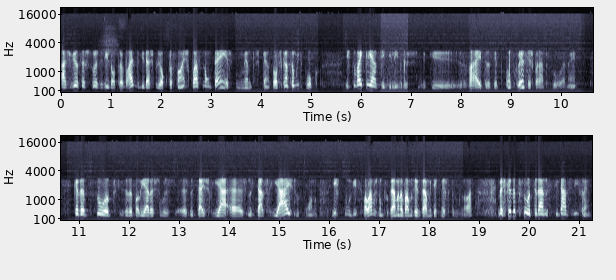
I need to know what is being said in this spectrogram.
Às vezes as pessoas, devido ao trabalho, devido às preocupações, quase não têm este momento de descanso, ou descansam muito pouco. Isto vai criar desequilíbrios que vai trazer consequências para a pessoa, não é? Cada pessoa precisa de avaliar as suas as necessidades, rea, as necessidades reais do sono. Isto, como disse, falámos num programa, não vamos entrar muito aqui neste pormenor, mas cada pessoa terá necessidades diferentes.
